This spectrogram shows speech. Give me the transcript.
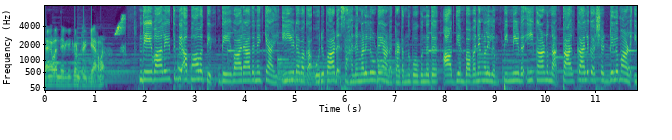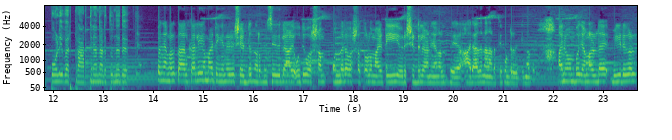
ഞങ്ങളെ ഞെരുക്കിക്കൊണ്ടിരിക്കുകയാണ്. ദേവാലയത്തിന്റെ അഭാവത്തിൽ ദൈവാരാധനയ്ക്കായി ഈ ഇടവക ഒരുപാട് സഹനങ്ങളിലൂടെയാണ് കടന്നുപോകുന്നത്. ആദ്യം ഭവനങ്ങളിലും പിന്നീട് ഈ കാണുന്ന താൽക്കാലിക ഷെഡിലുമാണ് ഇപ്പോൾ ഇവർ പ്രാർത്ഥന നടത്തുന്നത്. ഇപ്പം ഞങ്ങൾ താൽക്കാലികമായിട്ട് ഇങ്ങനെ ഒരു ഷെഡ് നിർമ്മിച്ച് ഇതിൽ ഒരു വർഷം ഒന്നര വർഷത്തോളമായിട്ട് ഈ ഒരു ഷെഡിലാണ് ഞങ്ങൾ ആരാധന നടത്തിക്കൊണ്ടിരിക്കുന്നത്. അതിനു മുമ്പ് ഞങ്ങളുടെ വീടുകൾ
